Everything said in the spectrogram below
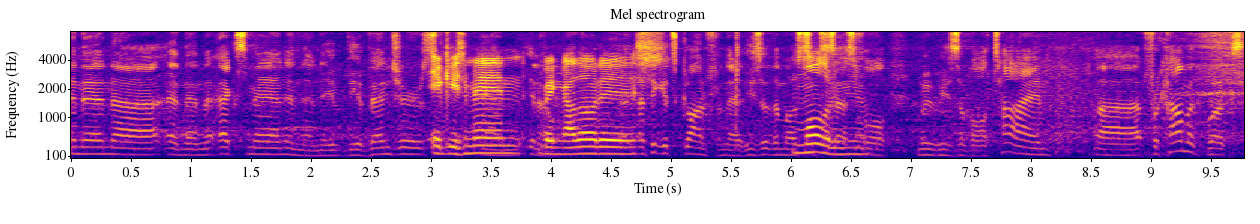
and then uh, and then the X Men, and then the, the Avengers. X-Men, you know, Vengadores. I think it's gone from there. These are the most Madre mía. successful movies of all time uh, for comic books.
